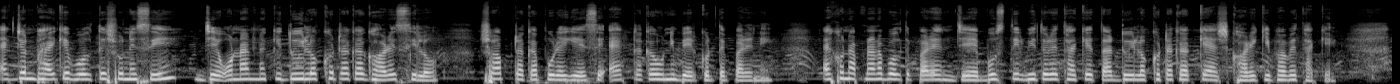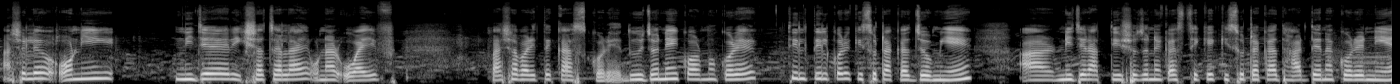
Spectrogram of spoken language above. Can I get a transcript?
একজন ভাইকে বলতে শুনেছি যে ওনার নাকি দুই লক্ষ টাকা ঘরে ছিল। সব টাকা পুড়ে গিয়েছে, এক টাকা উনি বের করতে পারেনি। এখন আপনারা বলতে পারেন যে বস্তির ভিতরে থাকে তার দুই লক্ষ টাকা ক্যাশ, ঘরে কীভাবে থাকে? আসলে উনি নিজে রিক্সা চালায়, ওনার ওয়াইফ বাসা বাড়িতে কাজ করে দুজনেই কর্ম করে তিল তিল করে কিছু টাকা জমিয়ে আর নিজের আত্মীয় স্বজনের কাছ থেকে কিছু টাকা ধার দেনা করে নিয়ে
